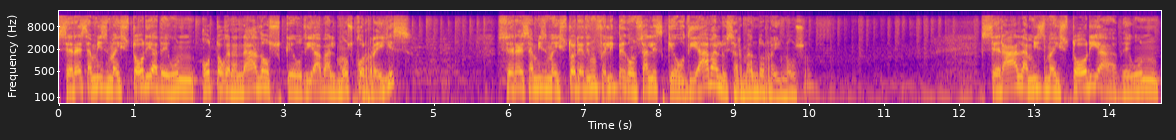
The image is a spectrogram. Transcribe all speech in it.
¿Será esa misma historia de un Otto Granados que odiaba al Mosco Reyes? ¿Será esa misma historia de un Felipe González que odiaba a Luis Armando Reynoso? ¿Será la misma historia de un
